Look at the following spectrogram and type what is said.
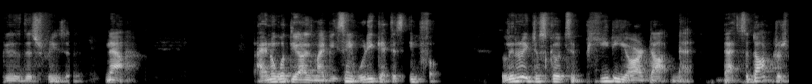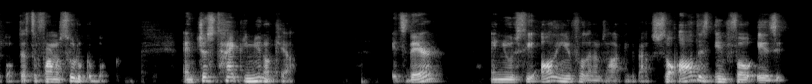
because of this reason. Now, I know what the audience might be saying. Where do you get this info? Literally just go to pdr.net. That's the doctor's book. That's the pharmaceutical book. And just type Immunocal. It's there and you'll see all the info that I'm talking about. So all this info is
